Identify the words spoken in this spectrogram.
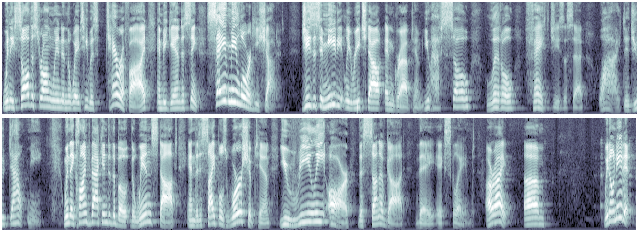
when he saw the strong wind and the waves, he was terrified and began to sink. Save me, Lord, he shouted. Jesus immediately reached out and grabbed him. You have so little faith, Jesus said. Why did you doubt me? When they climbed back into the boat, the wind stopped and the disciples worshiped him. You really are the Son of God, they exclaimed. All right, um, we don't need it.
